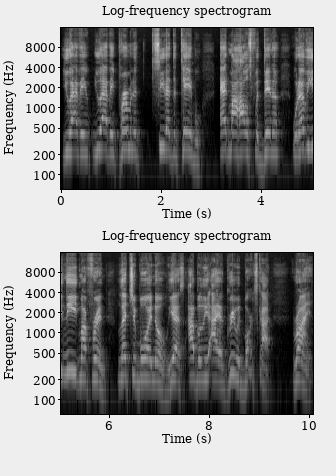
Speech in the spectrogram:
you have a you have a permanent seat at the table at my house for dinner. Whatever you need, my friend, let your boy know. Yes, I believe I agree with Bart Scott. Ryan.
